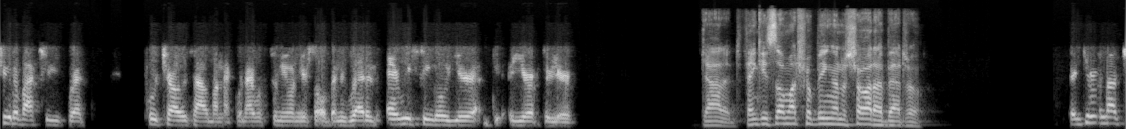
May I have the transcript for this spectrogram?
should have actually read Poor Charlie's Almanac when I was 21 years old and read it every single year, year after year. Got it. Thank you so much for being on the show, Alberto. Thank you very much.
